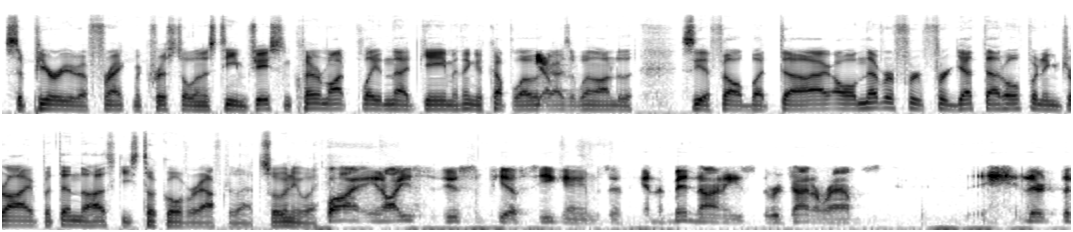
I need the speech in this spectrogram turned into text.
superior to Frank McCrystal and his team. Jason Clermont played in that game. I think a couple other Yep. guys that went on to the CFL. But uh, I'll never for, forget that opening drive. But then the Huskies took over after that. So anyway, Well, I, you know, I used to do some PFC games in, in the mid '90s. The Regina Rams, they're the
